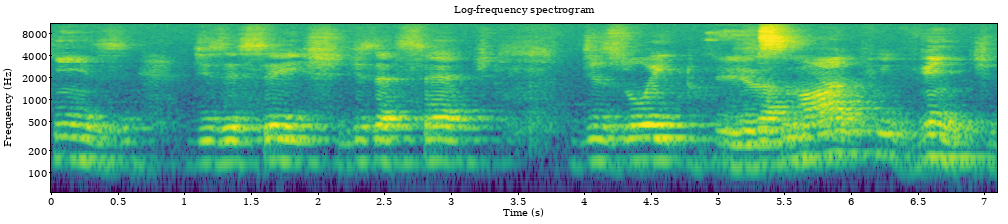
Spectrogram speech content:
quinze, dezesseis, dezessete, dezoito, Isso. dezenove, vinte.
